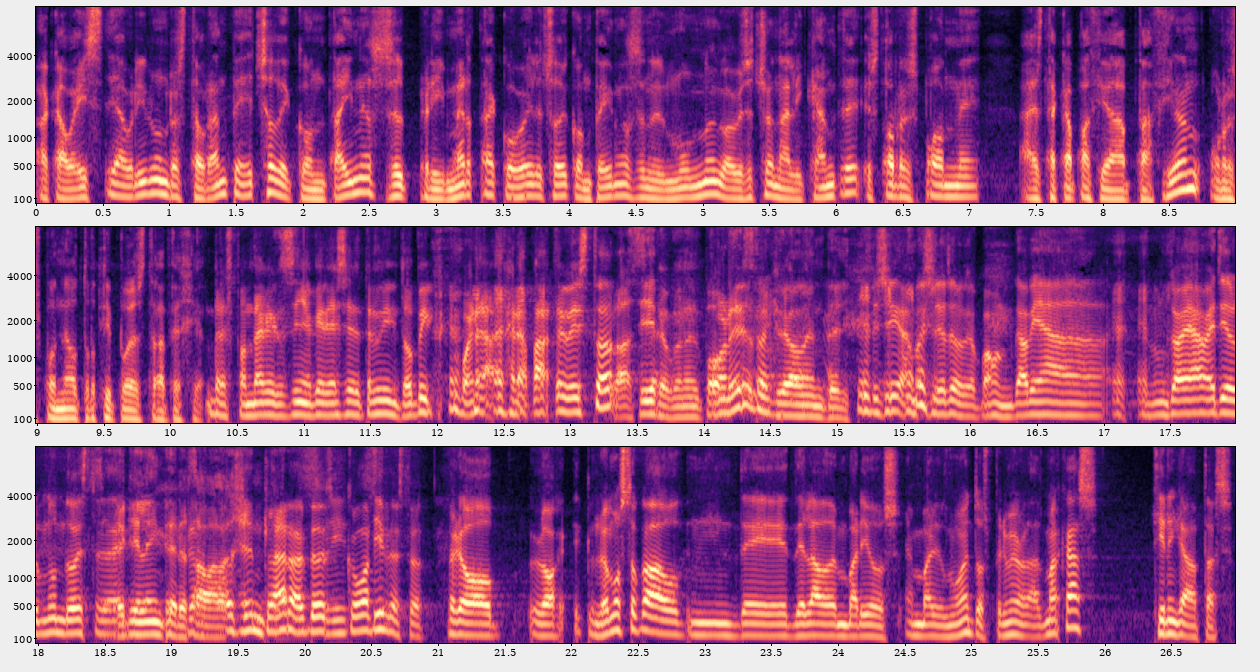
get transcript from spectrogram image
Acabáis de abrir un restaurante hecho de containers. Es el primer Taco Bell hecho de containers en el mundo y lo habéis hecho en Alicante. ¿Esto responde a esta capacidad de adaptación o responde a otro tipo de estrategia? responde a que este señor quería ser trending topic. Bueno, aparte de esto, con el Por eso. efectivamente. Sí, sí, además yo creo que nunca, había, nunca había metido el mundo este. ¿A quién le interesaba a la gente? claro, entonces, ¿cómo haciendo esto? Pero lo, lo hemos tocado de, de lado en varios, en varios momentos. Primero, las marcas tienen que adaptarse.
